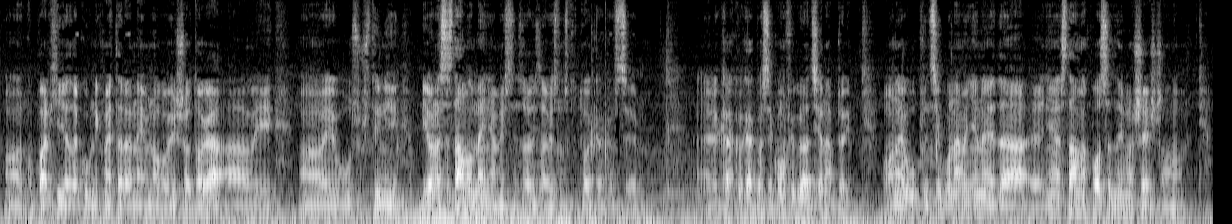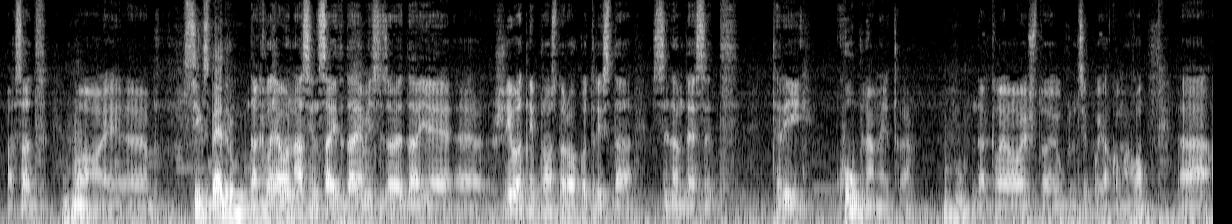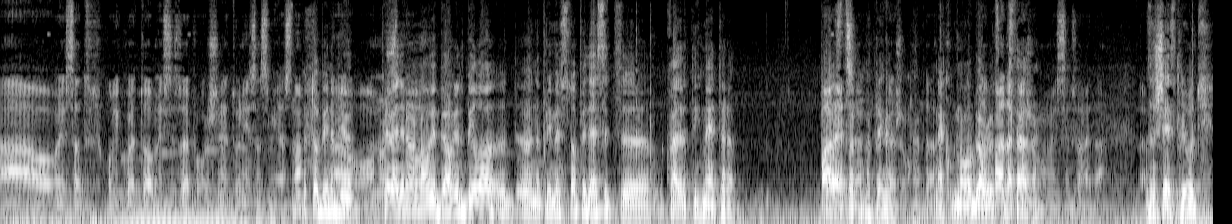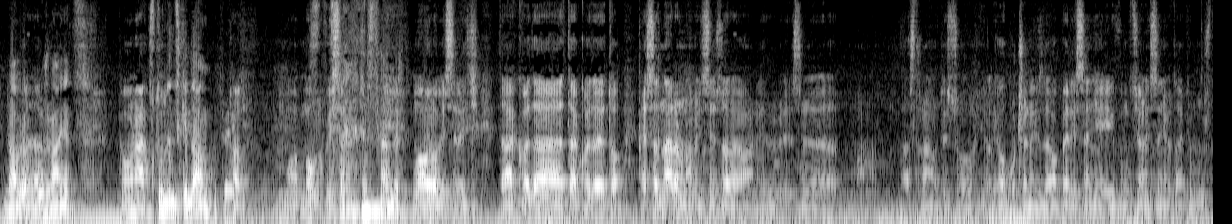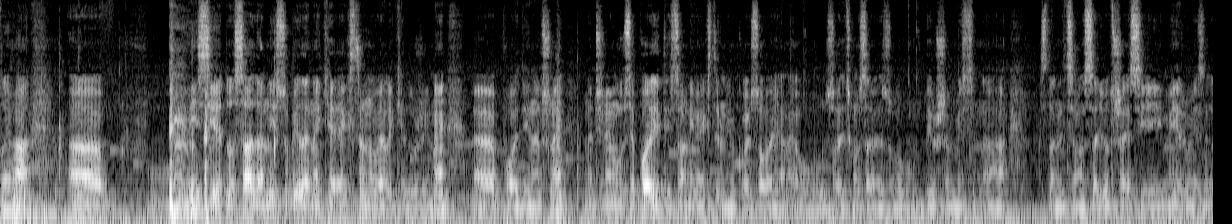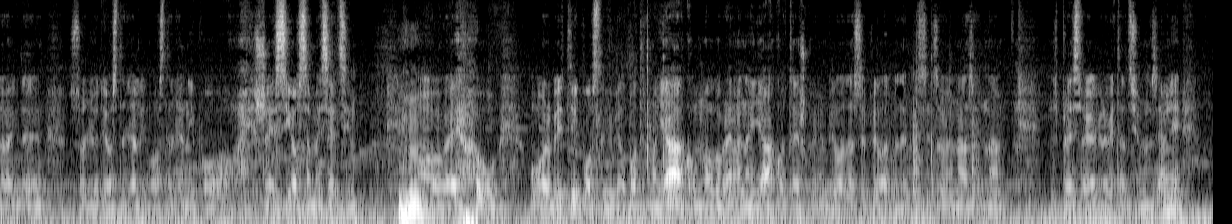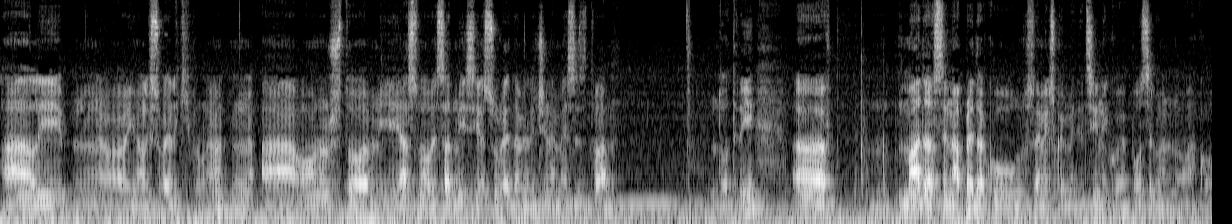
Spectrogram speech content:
oko par hiljada kubnih metara, ne mnogo više od toga, ali ovaj, u suštini i ona se stalno menja, mislim, zove zavisnosti toga kakav se kako, kakva se konfiguracija napravi. Ona je u principu namenjena je da njena stalna posada ima šest članova. Pa sad, uh -huh. ovaj, e, Six bedroom. Dakle, evo, nas Insight daje, mislim, zove da je e, životni prostor oko 373 kubna metra. Uh -huh. Dakle, ovaj, što je u principu jako malo. A, a ovaj, sad, koliko je to, mislim, zove površine, to nije sasvim jasno. Pa to bi, na primjer, ono prevedeno što... na Novi Beograd bilo, na primjer, 150 kvadratnih metara pa prostora, recimo, na primjer, da kažemo, tako, da. nekog novobeogradskog pa, da stana. kažemo, mislim, zove, da. Da. Za šest ljudi. Dobro, da, da. Gužvanjac. Pa onako. Studentski dom, pa, mo, moglo bi se standard. moglo bi se reći. Tako da, tako da je to. E sad, naravno, mislim, zove, oni, mislim, astronauti su jeli, obučeni za operisanje i funkcionisanje u takvim uslovima. A, misije do sada nisu bile neke ekstremno velike dužine e, pojedinačne, znači ne mogu se porediti sa onim ekstremnim koje su ovaljane u Sovjetskom savezu, bivšem mislim na stanicama sa Ljud 6 i Mir, mislim da gde su ljudi ostavljali, ostavljani po 6 i 8 meseci mm -hmm. ovaj, u, u orbiti, posle bi bilo potrebno jako mnogo vremena i jako teško im je bilo da se prilagode, mislim, zove nazad na pre svega gravitaciju na zemlji, ali mm, imali su velikih problema. A ono što mi je jasno, ove sad misije su reda veličine mesec, dva do tri. Mada se napredak u svemirskoj medicini koja je poseban ovako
